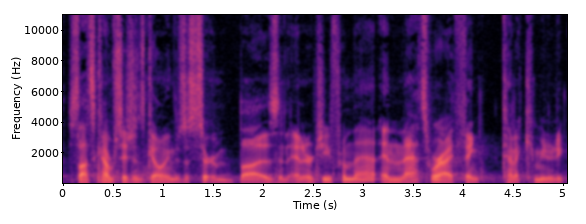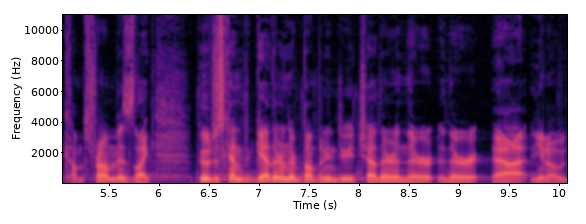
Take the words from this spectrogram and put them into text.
There's lots of conversations going. There's a certain buzz and energy from that, and that's where I think kind of community comes from. Is like people just kind of together and they're bumping into each other and they're they're uh, you know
